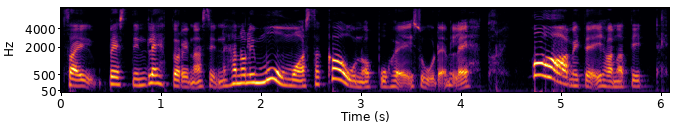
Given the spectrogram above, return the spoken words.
sai pestin lehtorina sinne. Hän oli muun muassa kaunopuheisuuden lehtori. Aa, miten ihana titteli.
